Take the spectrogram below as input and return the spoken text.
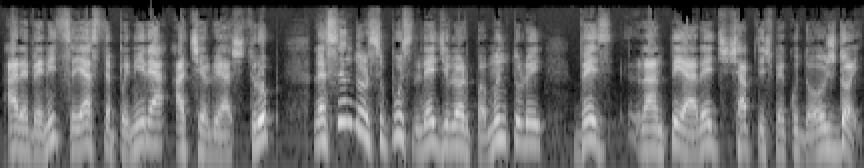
a revenit să ia stăpânirea aceluiași trup, lăsându-l supus legilor pământului, vezi la 1 Regi 17 cu 22.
